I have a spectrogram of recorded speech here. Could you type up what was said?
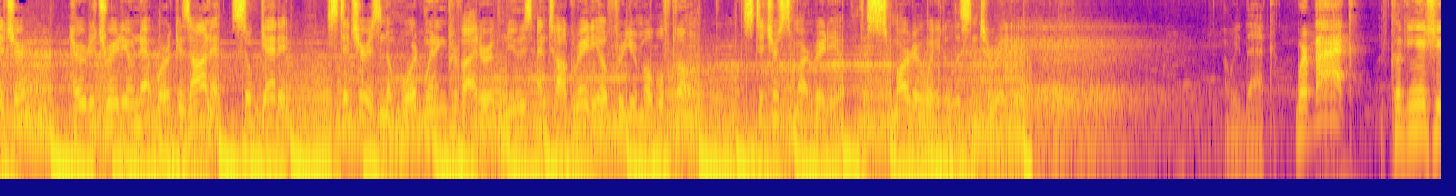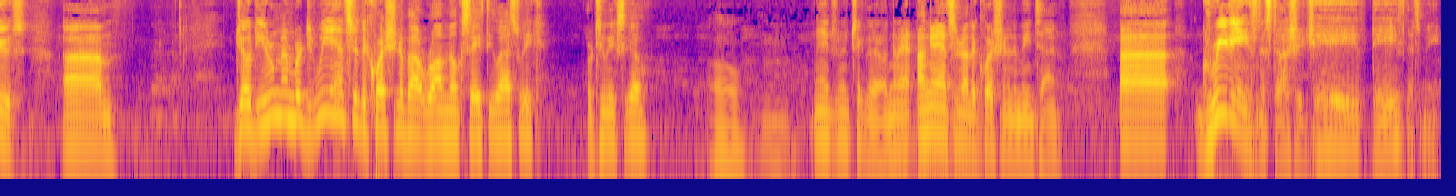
Stitcher? Heritage Radio Network is on it, so get it. Stitcher is an award winning provider of news and talk radio for your mobile phone. Stitcher Smart Radio, the smarter way to listen to radio. Are we back? We're back with cooking issues. Um, Joe, do you remember? Did we answer the question about raw milk safety last week or two weeks ago? Oh. Man, let me check that out. I'm gonna I'm gonna answer another question in the meantime. Uh, greetings, Nastassia, Dave, Dave, that's me.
